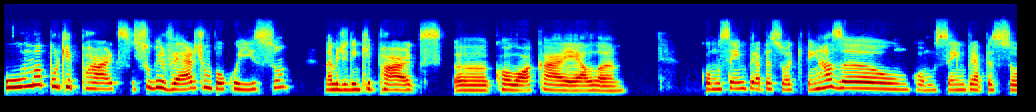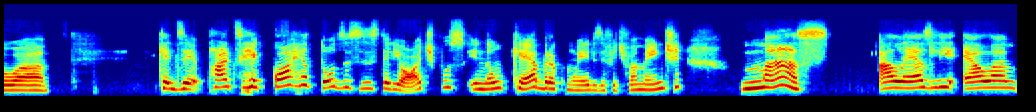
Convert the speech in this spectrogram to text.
Uma, porque Parks subverte um pouco isso, na medida em que Parks uh, coloca ela como sempre a pessoa que tem razão, como sempre a pessoa. Quer dizer, Parks recorre a todos esses estereótipos e não quebra com eles efetivamente, mas a Leslie, ela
